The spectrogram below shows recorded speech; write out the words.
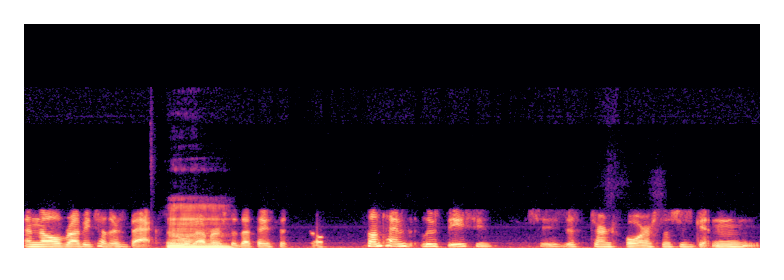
and they'll rub each other's backs or mm. whatever, so that they sit still. Sometimes Lucy, she's she's just turned four, so she's getting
